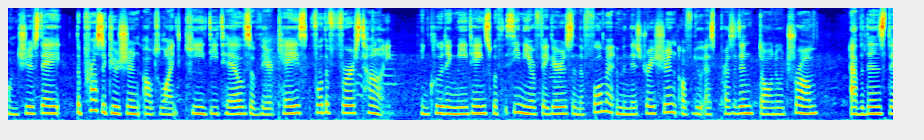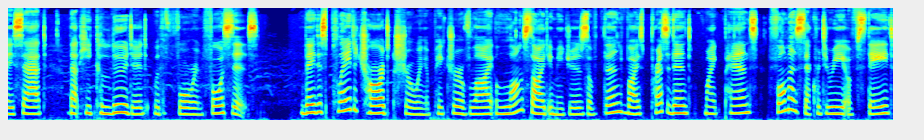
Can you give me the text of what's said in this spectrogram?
On Tuesday, The prosecution outlined key details of their case for the first time, including meetings with senior figures in the former administration of US President Donald Trump, evidence they said that he colluded with foreign forces. They displayed a chart showing a picture of Lai alongside images of then Vice President Mike Pence, former Secretary of State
